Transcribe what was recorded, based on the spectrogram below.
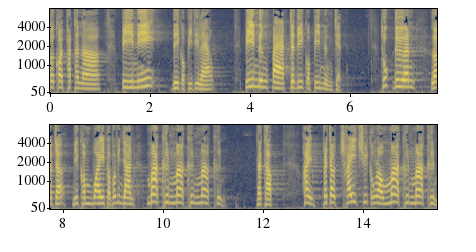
ค่อยๆพัฒนา ปีนี้ดีกว่าปีที่แล้ว ปีหนึ่งแปดจะดีกว่าปีหนึ่งเจ็ดทุกเดือน เราจะมีความไวต่อพระวิญญาณมากขึ้นมากขึ้นมากขึ้นนะครับ ให้พระเจ้าใช้ชีวิตของเรามากขึ้นมากขึ้น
